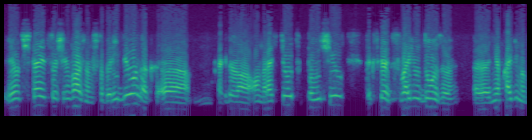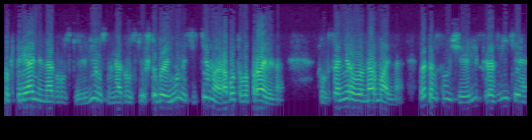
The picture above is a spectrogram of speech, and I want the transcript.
И вот считается очень важным, чтобы ребенок, э, когда он растет, получил, так сказать, свою дозу э, необходимой бактериальной нагрузки или вирусной нагрузки, чтобы иммунная система работала правильно, функционировала нормально. В этом случае риск развития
